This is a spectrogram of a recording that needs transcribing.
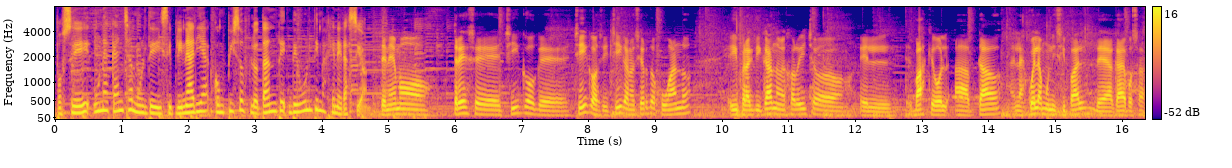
Posee una cancha multidisciplinaria con piso flotante de última generación. Tenemos 13 chicos, que, chicos y chicas, ¿no es cierto?, jugando y practicando, mejor dicho, el, el básquetbol adaptado en la escuela municipal de acá de Posada.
